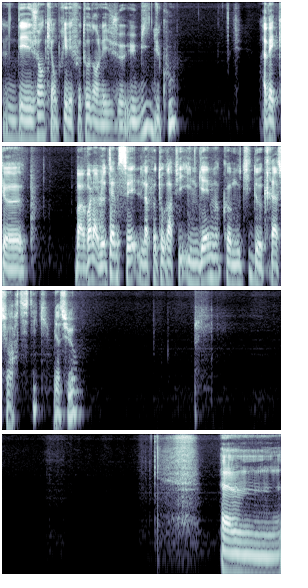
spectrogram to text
des gens qui ont pris des photos dans les jeux Ubi, du coup, avec, euh, bah voilà, le thème c'est la photographie in-game comme outil de création artistique, bien sûr. Euh,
